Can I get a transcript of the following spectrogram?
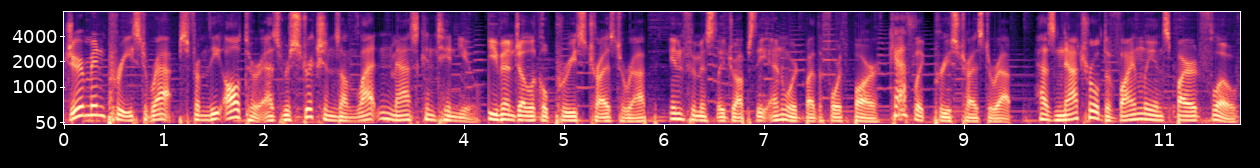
German priest raps from the altar as restrictions on Latin Mass continue. Evangelical priest tries to rap, infamously drops the N word by the fourth bar. Catholic priest tries to rap, has natural, divinely inspired flow.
